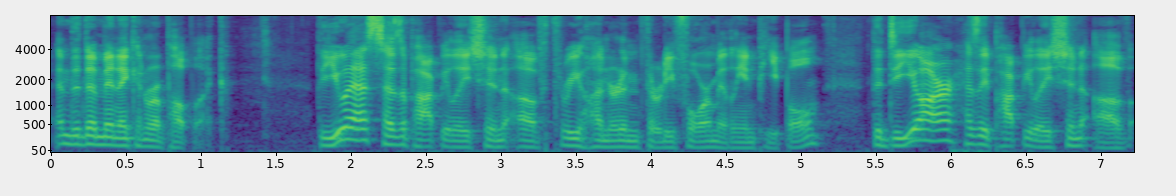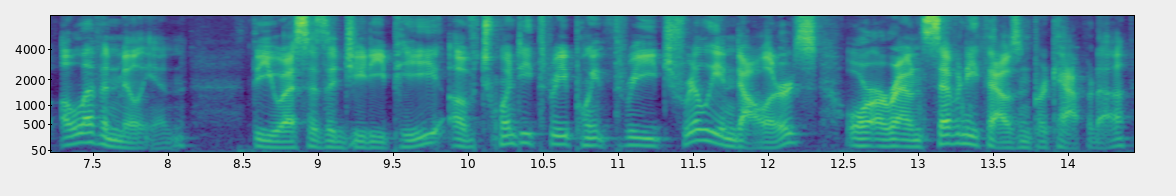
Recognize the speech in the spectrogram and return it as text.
and the Dominican Republic. The US has a population of 334 million people, the DR has a population of 11 million. The US has a GDP of $23.3 trillion, or around 70,000 per capita.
